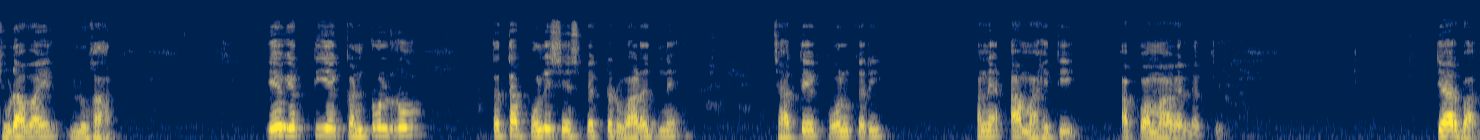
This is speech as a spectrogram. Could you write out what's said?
ધુડાભાઈ લુહાર. એ વ્યક્તિએ કંટ્રોલ રૂમ તથા પોલીસ ઇન્સ્પેક્ટર વાળદને જાતે કોલ કરી અને આ માહિતી આપવામાં આવેલ હતી. ત્યારબાદ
